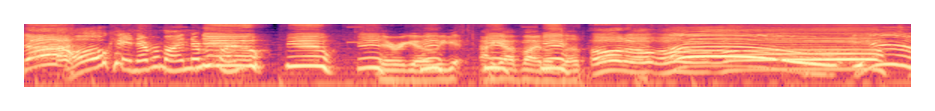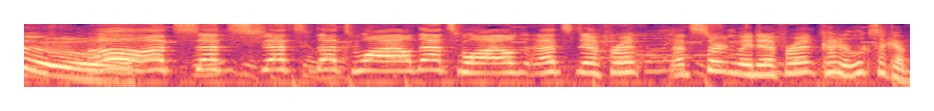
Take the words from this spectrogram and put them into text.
Ah! Okay, never mind, never mind. No, no. There we go, we get- I got vitals up. Oh no! Oh, Oh, ew! Oh, that's that's that's that's wild. That's wild. That's different. That's certainly different. God, it looks like a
